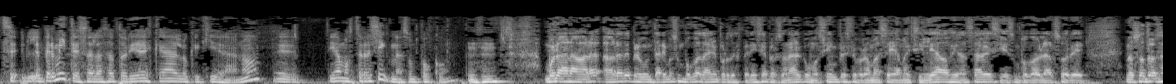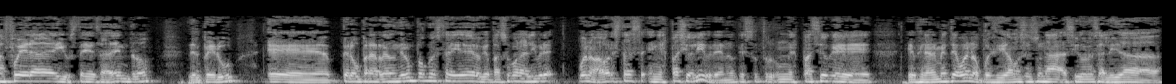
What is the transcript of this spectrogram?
se- le permites a las autoridades que hagan lo que quieran, ¿no? Digamos, te resignas un poco. Bueno, Ana, ahora, ahora te preguntaremos un poco también por tu experiencia personal. Como siempre, este programa se llama Exiliados, ya sabes, y es un poco hablar sobre nosotros afuera y ustedes adentro del Perú. Eh, pero para redondear un poco esta idea de lo que pasó con la Libre, bueno, ahora estás en Espacio Libre, ¿no? Que es otro, un espacio que, que finalmente, bueno, pues digamos, es una, ha sido una salida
